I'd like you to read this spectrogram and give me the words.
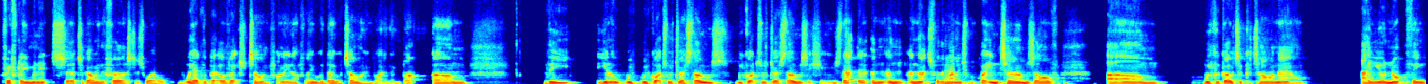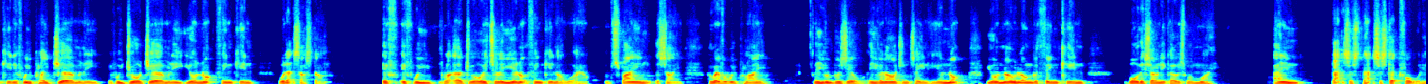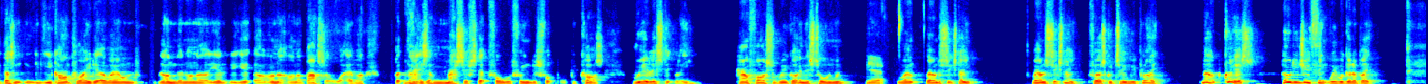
15 minutes uh, to go in the first as well. We had the better of extra time. Funny enough, they were they were tiring by then, but um, the you know we've we've got to address those we've got to address those issues that and and and that's for the management. But in terms of um, we could go to Qatar now and you're not thinking if we play Germany, if we draw Germany, you're not thinking, well, that's us done. If if we play, uh, draw Italy, you're not thinking, oh wow. Spain, the same. Whoever we play, even Brazil, even Argentina, you're not you're no longer thinking, well, this only goes one way, and that's a that's a step forward. It doesn't you can't parade it around London on a you, you, on a on a bus or whatever but that is a massive step forward for English football because realistically, how far should we have got in this tournament? Yeah. Round, round of 16. Round of 16. First good team we play. Now, Chris, who did you think we were going to be?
